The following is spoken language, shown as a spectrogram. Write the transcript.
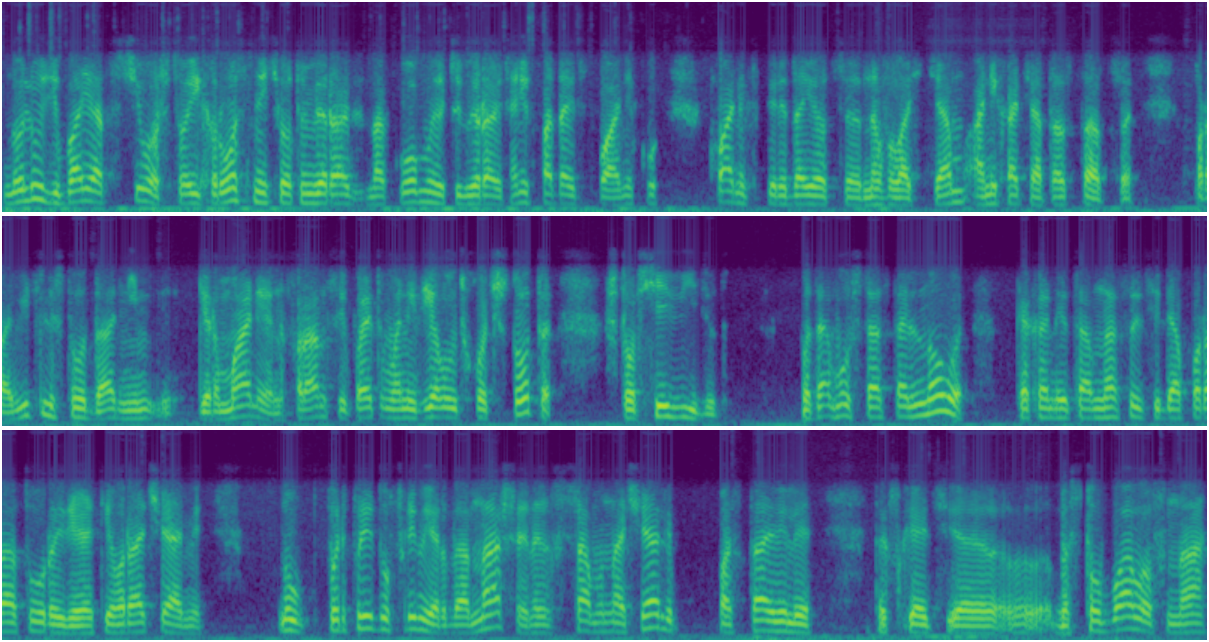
Но люди боятся чего? Что их родственники вот умирают, знакомые вот умирают, они впадают в панику. Паника передается на властям, они хотят остаться правительству, да, не Германия, Франция, поэтому они делают хоть что-то, что все видят. Потому что остального, как они там насытили аппаратурой эти врачами, ну, приду в пример, да, наши в самом начале поставили, так сказать, э, на 100 баллов на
